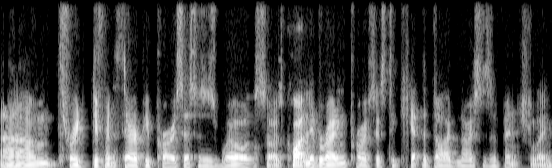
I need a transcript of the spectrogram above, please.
um, through different therapy processes as well. So it's quite liberating process to get the diagnosis eventually.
